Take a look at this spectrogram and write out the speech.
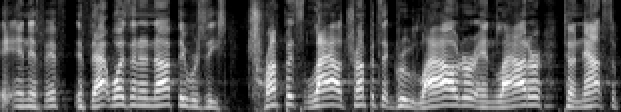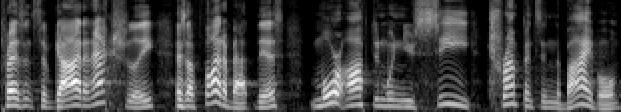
And if, if, if that wasn't enough, there was these trumpets, loud trumpets that grew louder and louder to announce the presence of God. And actually, as I've thought about this, more often when you see trumpets in the Bible,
